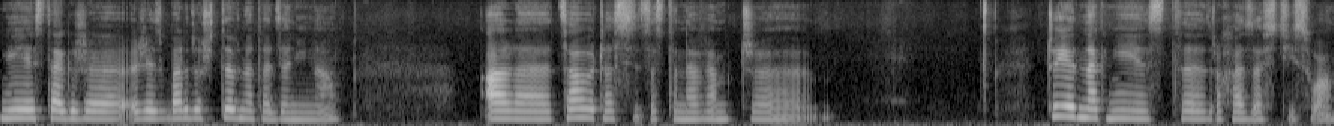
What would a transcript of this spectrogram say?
Nie jest tak, że, że jest bardzo sztywna ta dzianina, ale cały czas się zastanawiam, czy, czy jednak nie jest trochę za ścisła.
